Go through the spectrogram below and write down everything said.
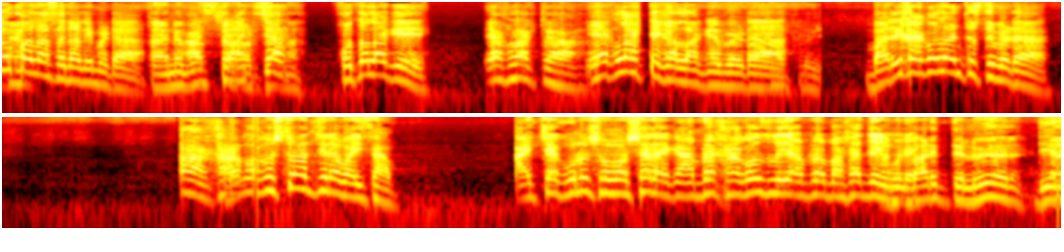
সম্মান আছে না নি বেটা পারছি আচ্ছা কত লাগে? এক লাখ টাকা। এক লাখ টাকা লাগে বেটা। বাড়ি কাগজ আনছিস বেটা। কাগজ তো আনছি না ভাই সাহেব আচ্ছা কোনো সমস্যা নাই আমরা কাগজ লই আপনার বাসা যাইব আমি না। বাড়িতে লই আর দিয়া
